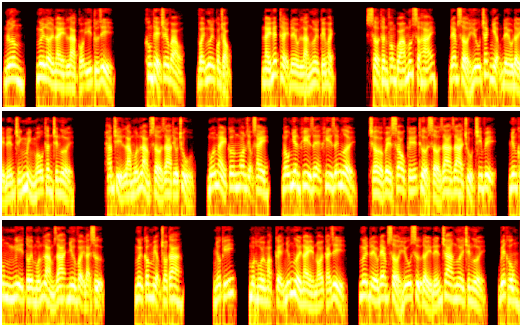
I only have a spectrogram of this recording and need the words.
Nương, ngươi lời này là có ý tứ gì? Không thể chơi vào, vậy ngươi còn trọng. Này hết thảy đều là ngươi kế hoạch. Sở Thần Phong quá mức sợ hãi, đem sở hữu trách nhiệm đều đẩy đến chính mình mẫu thân trên người. Hắn chỉ là muốn làm sở gia thiếu chủ, mỗi ngày cơm ngon rượu say, ngẫu nhiên khi dễ khi dễ người, trở về sau kế thừa sở gia gia chủ chi vị, nhưng không nghĩ tới muốn làm ra như vậy đại sự. Ngươi câm miệng cho ta. Nhớ kỹ, một hồi mặc kệ những người này nói cái gì, ngươi đều đem sở hữu sự đẩy đến cha ngươi trên người, biết không?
